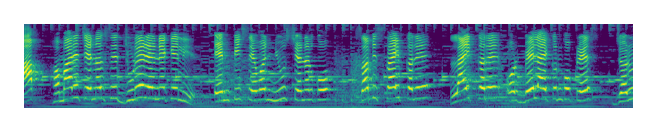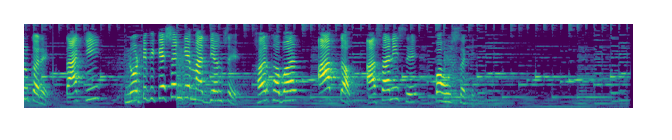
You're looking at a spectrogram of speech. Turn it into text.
आप हमारे चैनल से जुड़े रहने के लिए M P seven news channel को सब्सक्राइब करें, लाइक करें और बेल आइकन को प्रेस ज़रूर करें ताकि नोटिफिकेशन के माध्यम से हर खबर आप तक आसानी से पहुँच सके।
